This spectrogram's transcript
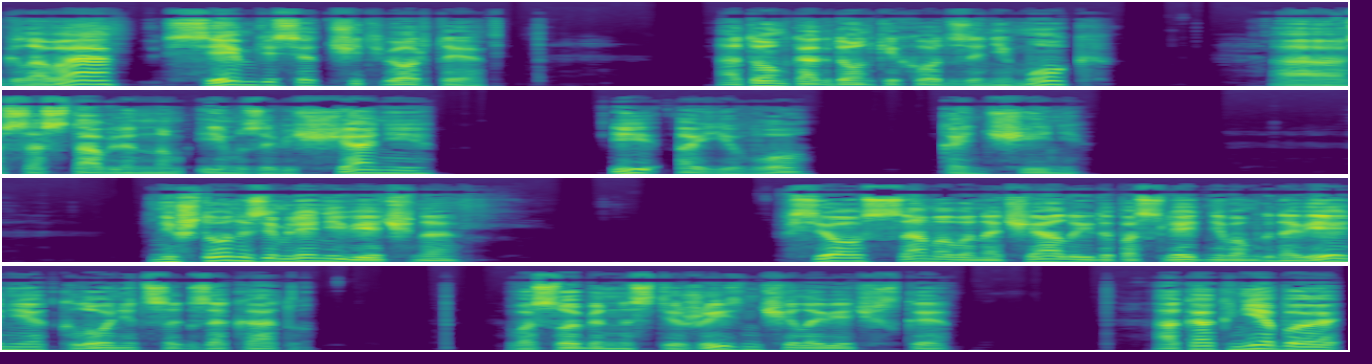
Глава 74. О том, как Дон Кихот занемог, о составленном им завещании и о его кончине. Ничто на земле не вечно. Все с самого начала и до последнего мгновения клонится к закату. В особенности жизнь человеческая. А как небо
